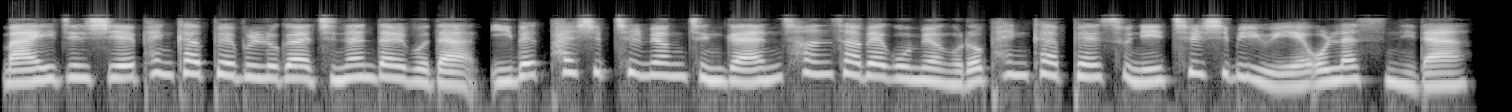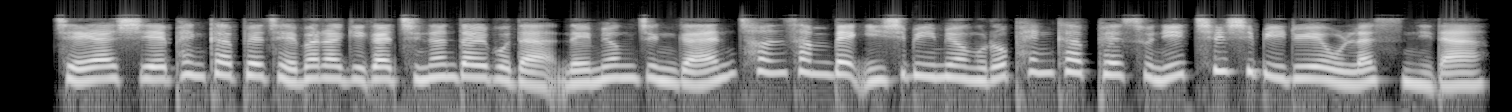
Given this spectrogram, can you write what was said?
마이진 씨의 팬카페 블루가 지난달보다 287명 증가한 1405명으로 팬카페 순위 72위에 올랐습니다. 재아 씨의 팬카페 재바라기가 지난달보다 4명 증가한 1322명으로 팬카페 순위 71위에 올랐습니다.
